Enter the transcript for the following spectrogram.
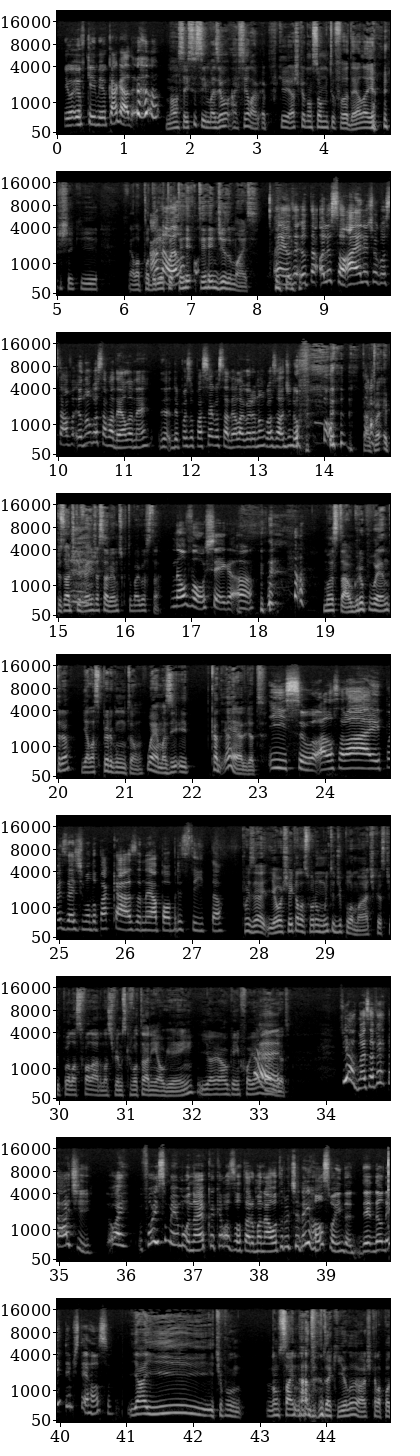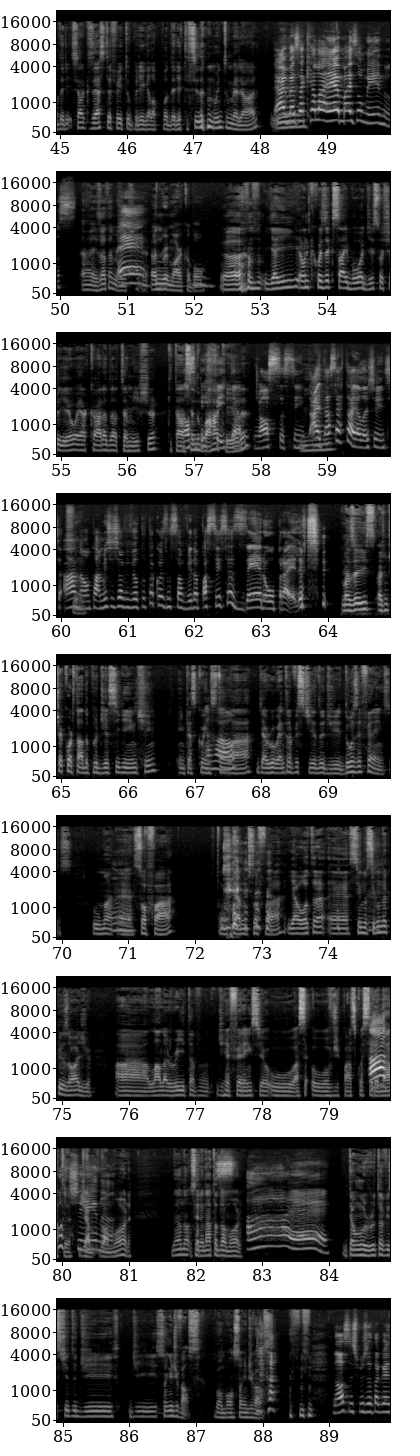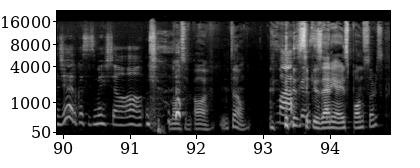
Eu, eu fiquei meio cagada. Nossa, isso sim, mas eu, sei lá, é porque acho que eu não sou muito fã dela e eu achei que ela poderia não, ter, ela ter- ter rendido mais. É, eu, eu olha só, a Elliot eu gostava, eu não gostava dela, né? De- Depois eu passei a gostar dela, agora eu não gosto dela de novo. Tá, episódio que vem já sabemos que tu vai gostar. não vou, chega. ah. Mas tá, o grupo entra e elas perguntam: Ué, mas e, e cadê a Elliot? Isso, elas falaram, ai, pois é, a gente mandou pra casa, né, a pobrecita. Pois é, e eu achei que elas foram muito diplomáticas, tipo, elas falaram, nós tivemos que votar em alguém, e aí alguém foi a É. Elliot. Viado, mas é verdade. Ué, foi isso mesmo. Na época que elas votaram uma na outra, não tinha nem ranço ainda. De- Deu nem tempo de ter ranço. E aí, e, tipo, não sai nada daquilo. Eu acho que ela poderia. Se ela quisesse ter feito briga, ela poderia ter sido muito melhor. Ai, E- mas aquela é mais ou menos. Ah, exatamente. É. Unremarkable. Ah, e aí, a única coisa que sai boa disso, achei eu, é a cara da Tamisha, que tá Nossa, sendo perfeita. barraqueira. Nossa, sim. E- Ai, tá certa ela, gente. Ah, Sim. não, tá. A Misha já viveu tanta coisa nessa vida. Paciência zero pra Elliot. Mas aí a gente é cortado pro dia seguinte, em que as queens estão Aham. lá, e a Ru entra vestido de duas referências. Uma Hum. é sofá, um terno de sofá, e a outra é, se no segundo episódio a Lala Ree tava de referência o, a o ovo de Páscoa, a Ah, Serenata de a- do. Amor. Não, não, Serenata do Amor. Ah, é. Então o Ru tá vestido de, de sonho de valsa. Bombom sonho de valsa. Nossa, a gente podia estar ganhando dinheiro com esses merchan. Nossa, ó, então, se quiserem aí sponsors,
